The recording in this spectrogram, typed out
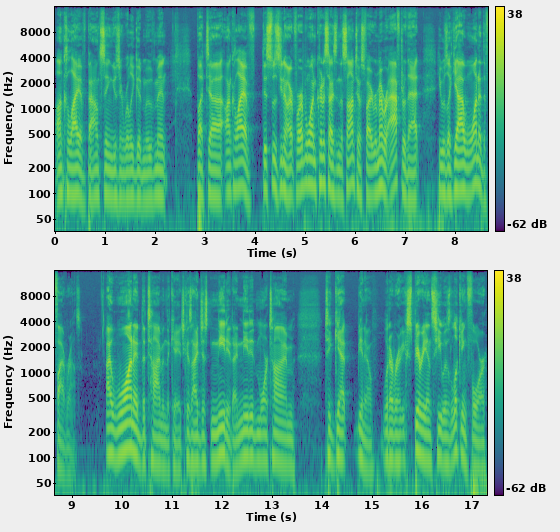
Ankalaev bouncing, using really good movement. But uh, Ankalaev, this was, you know, for everyone criticizing the Santos fight, remember after that, he was like, yeah, I wanted the five rounds. I wanted the time in the cage because I just needed, I needed more time to get, you know, whatever experience he was looking for.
